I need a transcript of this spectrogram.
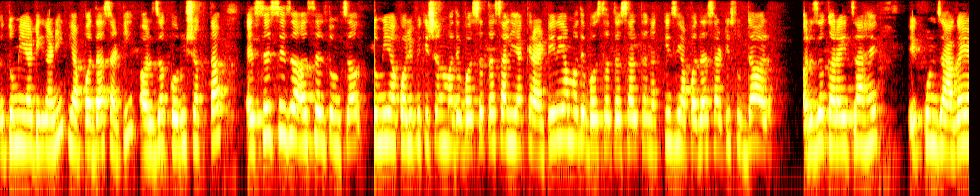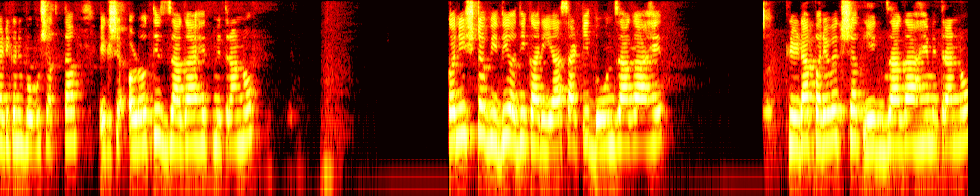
तर तुम्ही या ठिकाणी या पदासाठी अर्ज करू शकता. एस एस सी जर असेल तुमचं तुम्ही या क्वालिफिकेशनमध्ये बसत असाल या क्रायटेरियामध्ये बसत असाल तर नक्कीच या पदासाठी सुद्धा अर्ज करायचा आहे. एकूण जागा या ठिकाणी बघू शकता. एकशे अडोतीस जागा आहेत मित्रांनो. कनिष्ठ विधी अधिकारी यासाठी दोन जागा आहेत. क्रीडा पर्यवेक्षक एक जागा आहे मित्रांनो.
